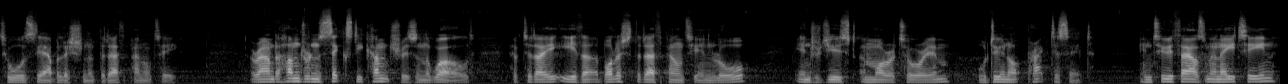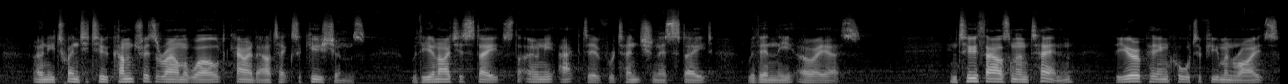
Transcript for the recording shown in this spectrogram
towards the abolition of the death penalty. Around 160 countries in the world have today either abolished the death penalty in law, introduced a moratorium, or do not practice it. In 2018, only 22 countries around the world carried out executions, with the United States the only active retentionist state within the OAS. In 2010, the European Court of Human Rights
